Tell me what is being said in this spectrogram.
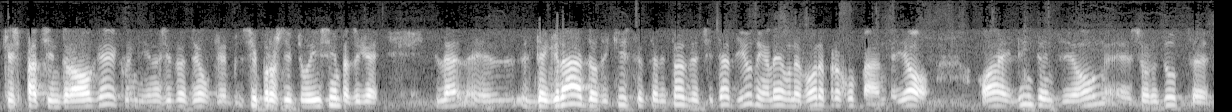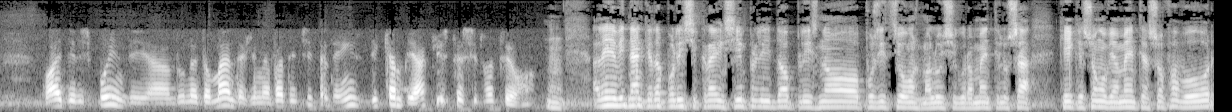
che spazzi in droghe, quindi è una situazione che si prostituisce perché la, il degrado di questo territorio della città di Udine è un lavoro preoccupante. Io ho l'intenzione, eh, soprattutto quasi rispondi ad una domanda che mi hanno fatto i cittadini di cambiare questa situazione. Mm. Allora, è evidente che dopo lì si creano sempre le doppie no posizioni, ma lui sicuramente lo sa, che, che sono ovviamente a suo favore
